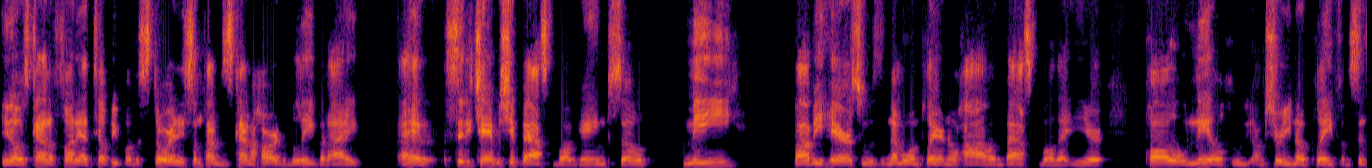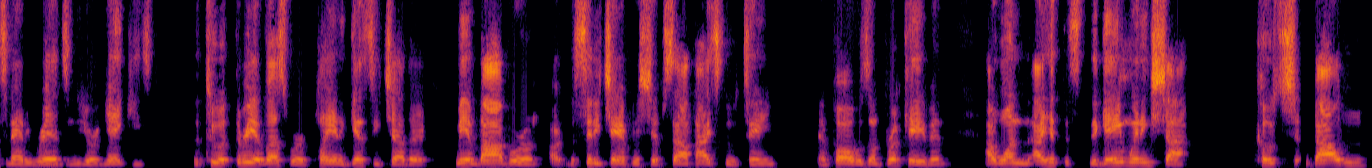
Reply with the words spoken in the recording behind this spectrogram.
You know, it's kind of funny. I tell people the story. They, sometimes it's kind of hard to believe, but I I had a city championship basketball game. So me, Bobby Harris, who was the number one player in Ohio in basketball that year, Paul O'Neill, who I'm sure you know played for the Cincinnati Reds and New York Yankees. The two or three of us were playing against each other. Me and Bob were on the city championship South High School team, and Paul was on Brookhaven. I won. I hit the, the game-winning shot. Coach Bowden,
